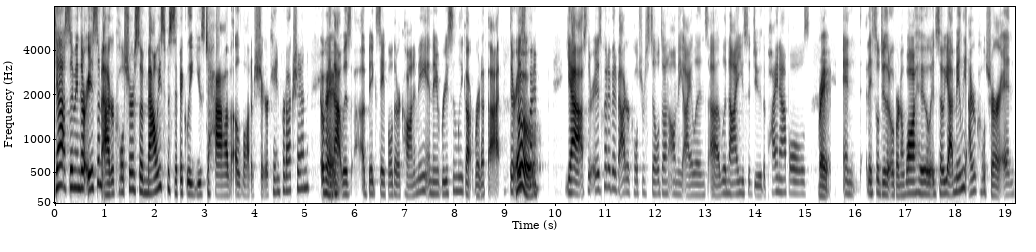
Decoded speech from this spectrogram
Yeah, so I mean, there is some agriculture. So, Maui specifically used to have a lot of sugarcane production. Okay. And that was a big staple of their economy. And they recently got rid of that. There is oh. quite a, oh. Yeah, so there is quite a bit of agriculture still done on the islands. Uh, Lanai used to do the pineapples. Right. And they still do that over in Oahu. And so, yeah, mainly agriculture. And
